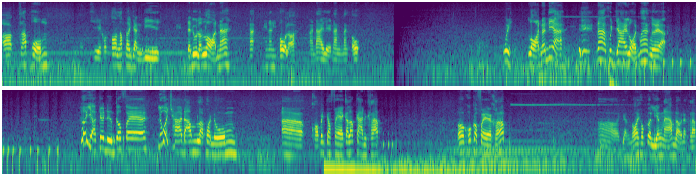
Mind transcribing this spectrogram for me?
อ่าครับผม โอเคเขาต้อนรับเราอย่างดี แต่ดูหลอนๆนะ อะ ให้นั่งที่โต๊ะเหรอ อะได้เลยนั่งนั่งโต๊ะ อุ้ยหลอนนะเนี่ย หน้าคุณยายหลอนมากเลยอะ เธออยากจะดื่มกาแฟ หรือว่าชาดำล่ะพ่อหนุ่มอ่า ขอเป็นกาแฟก็แล้วกันครับเออขอกาแฟครับอ่าอย่างน้อยเขาก็เลี้ยงน้ำเรานะครับ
